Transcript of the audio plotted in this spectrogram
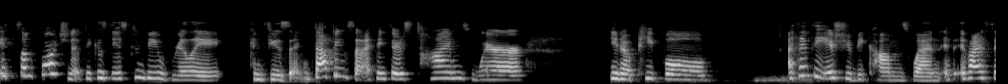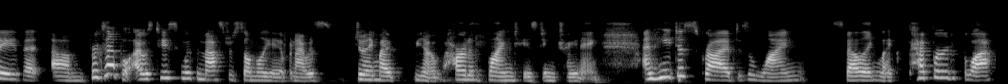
it's unfortunate because these can be really confusing. That being said, I think there's times where, you know, people I think the issue becomes when, if, if I say that, um, for example, I was tasting with a master sommelier when I was doing my, you know, heart of blind tasting training. And he described as a wine spelling like peppered black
